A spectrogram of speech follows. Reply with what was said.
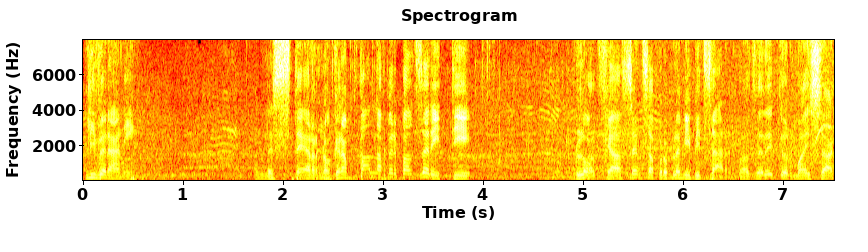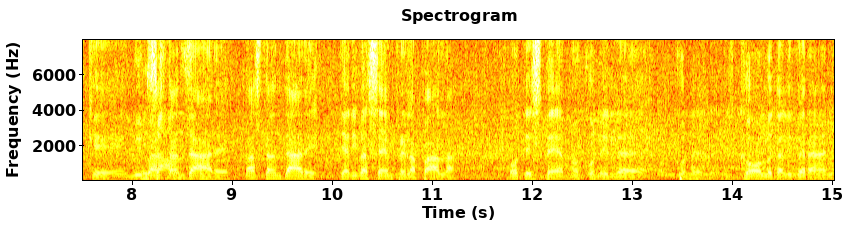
Liverani con l'esterno gran palla per Balzaretti blocca senza problemi bizzarri. Balzaretti ormai sa che lui Esausto. basta andare basta andare gli arriva sempre la palla o d'esterno con il, con il, il, collo da Liberani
